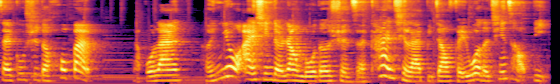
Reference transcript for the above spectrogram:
在故事的后半，亚伯兰很有爱心的让罗德选择看起来比较肥沃的青草地，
